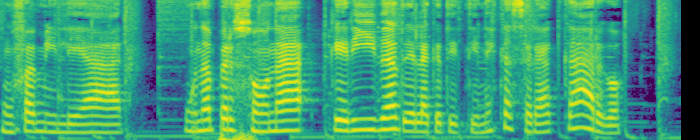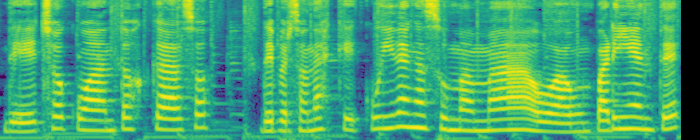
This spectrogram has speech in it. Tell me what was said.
un familiar, una persona querida de la que te tienes que hacer a cargo. De hecho, ¿cuántos casos de personas que cuidan a su mamá o a un pariente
